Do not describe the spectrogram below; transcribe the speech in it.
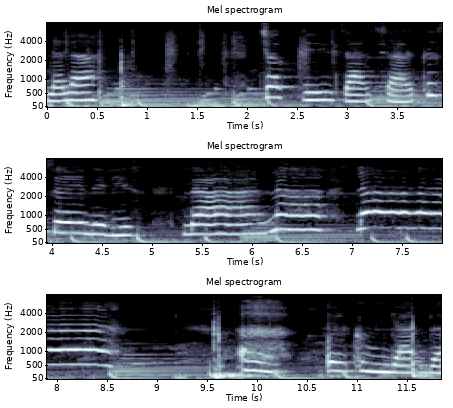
la la. Çok güzel şarkı söyleriz. La la la. Ah, uykum geldi.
